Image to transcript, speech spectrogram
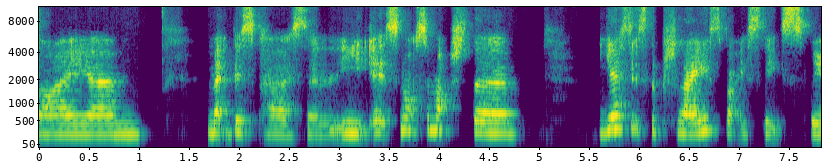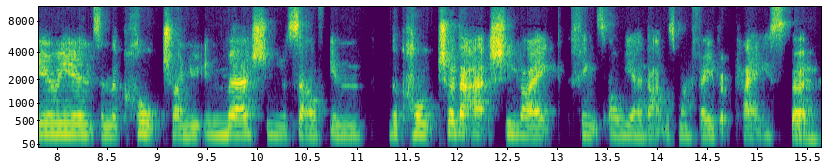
i um met this person it's not so much the yes it's the place but it's the experience and the culture and you immersing yourself in the culture that actually like thinks oh yeah that was my favorite place but yeah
